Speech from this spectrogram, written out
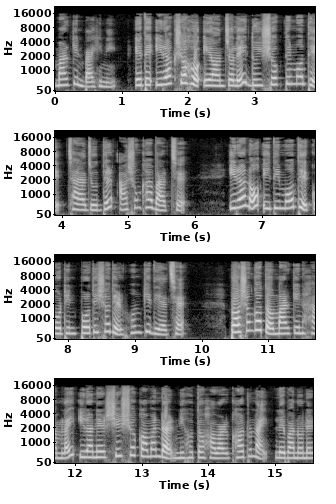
মার্কিন বাহিনী। এতে ইরাক সহ এ অঞ্চলে দুই শক্তির মধ্যে ছায়াযুদ্ধের আশঙ্কা বাড়ছে। ইরানও ইতিমধ্যে কঠিন প্রতিশোধের হুমকি দিয়েছে। প্রসঙ্গত, মার্কিন হামলায় ইরানের শীর্ষ কমান্ডার নিহত হওয়ার ঘটনায় লেবাননের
